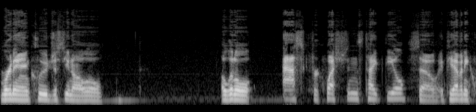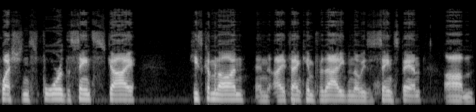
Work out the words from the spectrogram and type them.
We're to include just you know a little, a little ask for questions type deal. So if you have any questions for the Saints guy, he's coming on, and I thank him for that, even though he's a Saints fan. Um,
